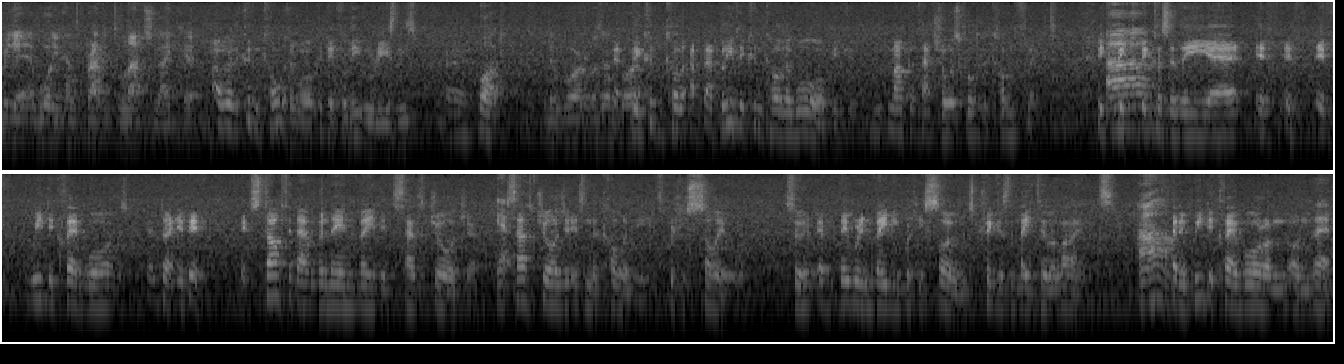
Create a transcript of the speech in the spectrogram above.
really a war you can't brag it too much. Like uh, Oh, well, they couldn't call it a war, could they, for legal reasons? Uh, What? the war wasn't they, war. they couldn't call it, I, I believe they couldn't call it a war because Margaret Thatcher always called it a conflict. Be, be- Ah. because of the, uh, if, if, if we declared war, if, if it started out when they invaded South Georgia. Yeah. South Georgia isn't a colony, it's British soil. So if they were invading British soil, which triggers the NATO alliance. Ah. And if we declare war on, on them,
